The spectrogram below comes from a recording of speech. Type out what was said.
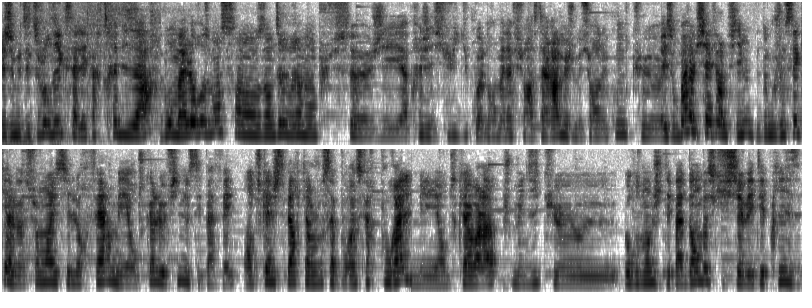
Et je m'étais toujours dit que ça allait faire très bizarre. Bon malheureusement sans en dire vraiment plus euh, j'ai après j'ai suivi du coup Romanoff sur Instagram et je me suis rendu compte qu'ils ont pas réussi à faire le film. Donc je sais qu'elle va sûrement essayer de le refaire mais en tout cas le film ne s'est pas fait. En tout cas j'espère qu'un jour ça pourra se faire pour elle. Mais en tout cas voilà je me dis que heureusement que j'étais pas dedans parce que si j'avais été prise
